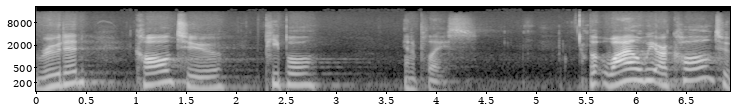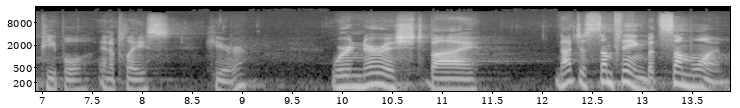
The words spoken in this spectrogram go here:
Rooted called to people in a place. But while we are called to people in a place here, we're nourished by not just something, but someone.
